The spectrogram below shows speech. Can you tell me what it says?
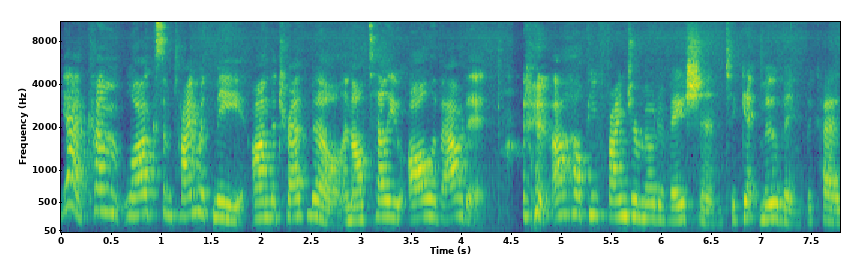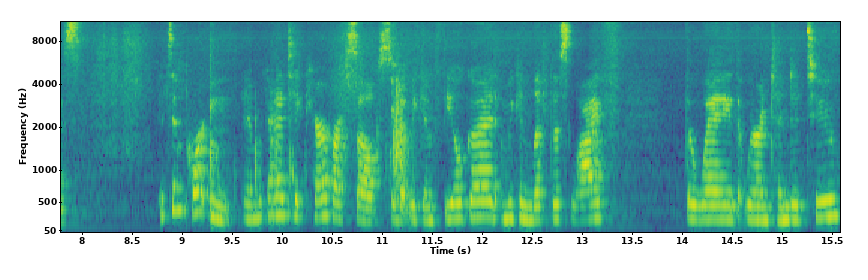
yeah, come log some time with me on the treadmill and I'll tell you all about it. I'll help you find your motivation to get moving because it's important and we got to take care of ourselves so that we can feel good and we can live this life the way that we're intended to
